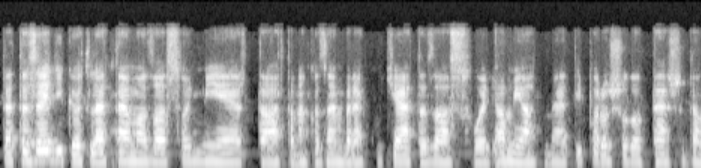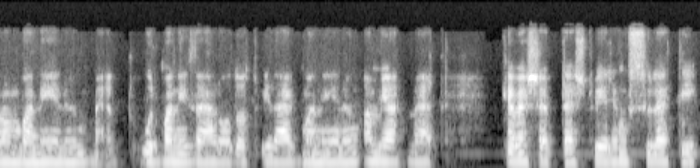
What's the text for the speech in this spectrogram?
Tehát az egyik ötletem az az, hogy miért tartanak az emberek kutyát, az az, hogy amiatt, mert iparosodott társadalomban élünk, mert urbanizálódott világban élünk, amiatt, mert kevesebb testvérünk születik,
